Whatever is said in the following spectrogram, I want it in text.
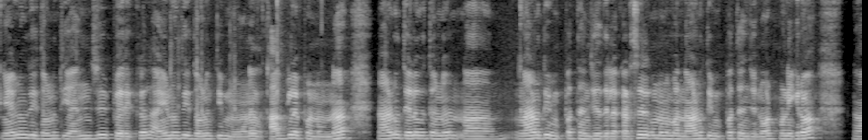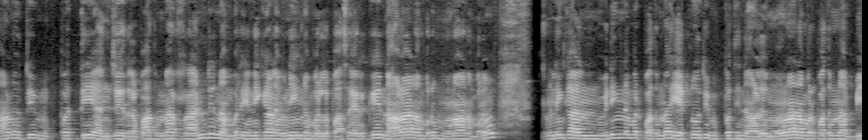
எழுநூற்றி தொண்ணூற்றி அஞ்சு பெருக்கள் ஐநூற்றி தொண்ணூற்றி மூணு. கால்குலேட் பண்ணோம்னா நானூற்றி எழுபத்தொன்று நா நானூற்றி முப்பத்தஞ்சு. இதில் கடைசி இருக்கும் நம்ம நானூற்றி முப்பத்தஞ்சு நோட் பண்ணிக்கிறோம். நானூற்றி முப்பத்தி அஞ்சு. இதில் பார்த்தோம்னா ரெண்டு நம்பர் என்றைக்கான வினிங் நம்பரில் பாஸ் ஆகிருக்கு நாலாம் நம்பரும் மூணாம் நம்பரும் இன்றைக்கான வினிங் நம்பர் பார்த்தோம்னா எட்நூற்றி முப்பத்தி நாலு மூணாம் நம்பர் பார்த்தோம்னா பி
